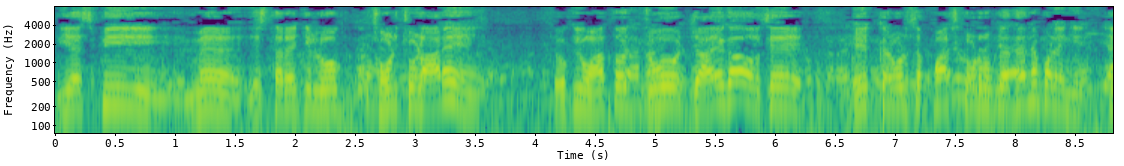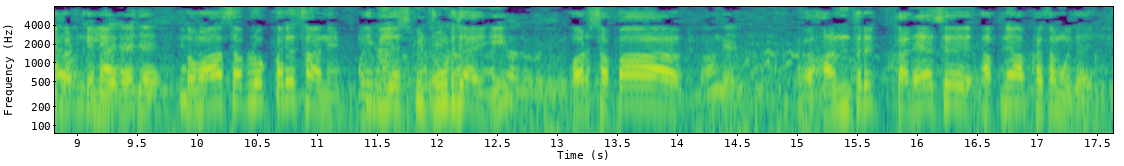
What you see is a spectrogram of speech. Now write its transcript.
बीएसपी में इस तरह के लोग छोड़ छोड़ आ रहे हैं क्योंकि वहाँ तो जो जाएगा उसे एक करोड़ से पाँच करोड़ रुपया देने पड़ेंगे टिकट के लिए। तो वहाँ सब लोग परेशान हैं। बीएसपी टूट जाएगी और सपा आंतरिक कलह से अपने आप खत्म हो जाएगी।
